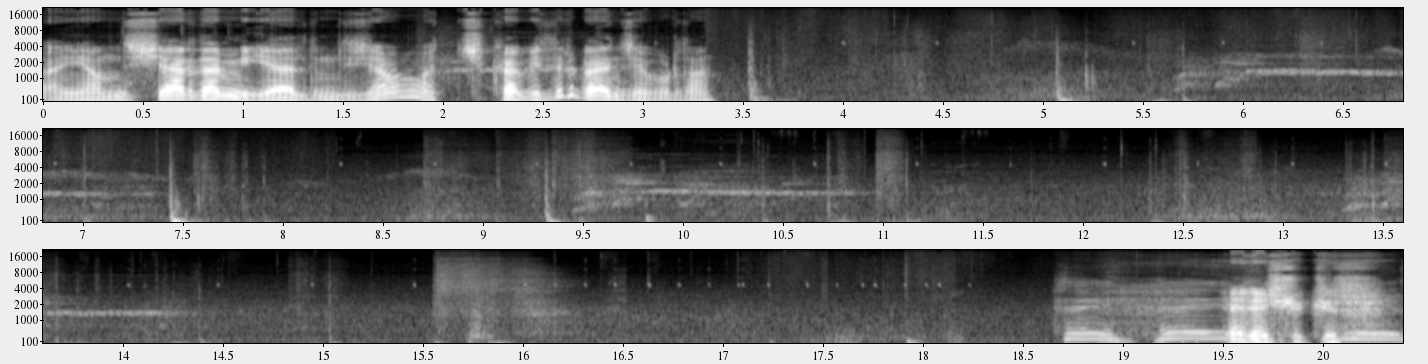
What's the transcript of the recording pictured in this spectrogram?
Ben yanlış yerden mi geldim diyeceğim ama çıkabilir bence buradan. Hey, hey. Hele şükür.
